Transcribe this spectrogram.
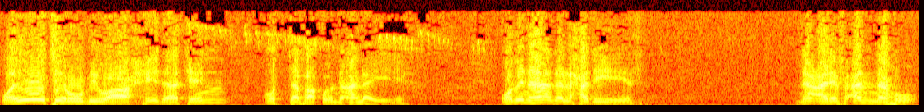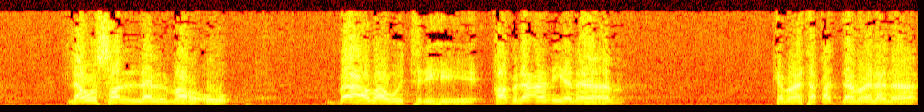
ويوتر بواحدة متفق عليه. ومن هذا الحديث نعرف أنه لو صلى المرء بعض وتره قبل أن ينام كما تقدم لنا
